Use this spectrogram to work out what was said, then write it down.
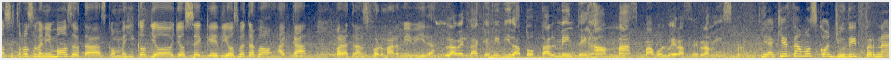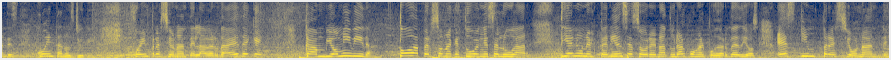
Nosotros venimos de con México. Yo, yo sé que Dios me trajo acá para transformar mi vida. La verdad que mi vida totalmente jamás va a volver a ser la misma. Y aquí estamos con Judith Fernández. Cuéntanos, Judith. Fue impresionante. La verdad es de que cambió mi vida. Persona que estuvo en ese lugar tiene una experiencia sobrenatural con el poder de Dios. Es impresionante.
